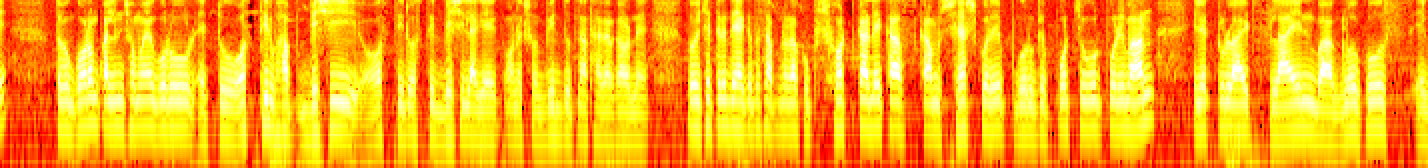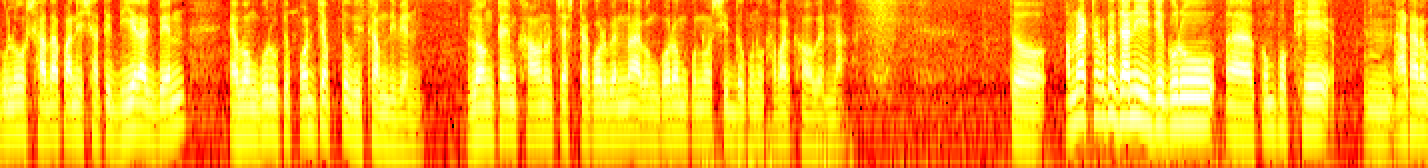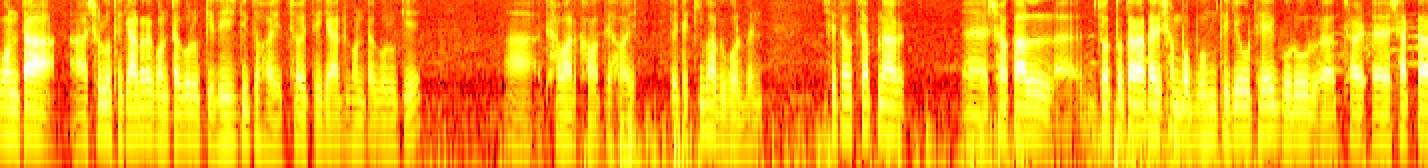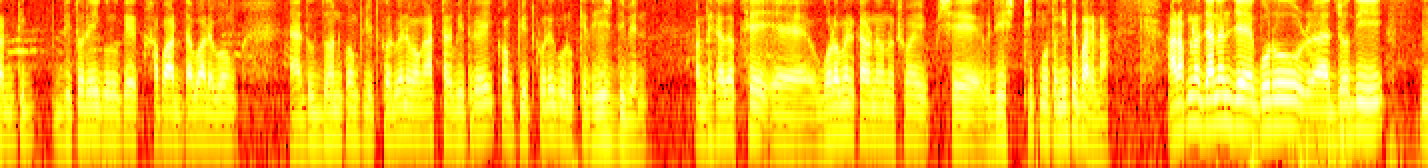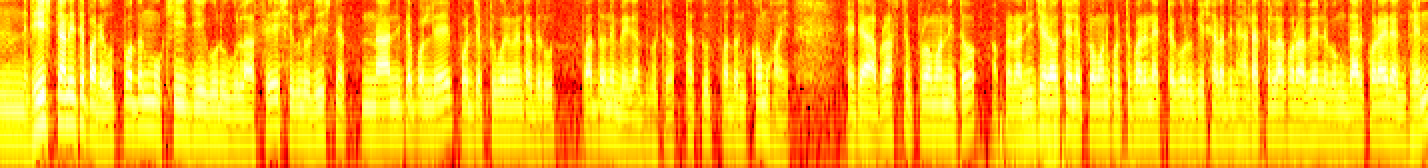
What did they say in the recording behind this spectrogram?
তবে গরমকালীন সময়ে গরুর একটু অস্থির ভাব বেশি, অস্থির অস্থির বেশি লাগে। অনেক সময় বিদ্যুৎ না থাকার কারণে। তো ওই ক্ষেত্রে দেখা গেছে আপনারা খুব শর্টকাটে কাজ, কাম শেষ করে গরুকে প্রচুর পরিমাণ ইলেকট্রোলাইটস লাইন বা গ্লুকোজ এগুলো সাদা পানির সাথে দিয়ে রাখবেন এবং গরুকে পর্যাপ্ত বিশ্রাম দিবেন। লং টাইম খাওয়ানোর চেষ্টা করবেন না এবং গরম কোনো, সিদ্ধ কোনো খাবার খাওয়াবেন না। তো আমরা একটা কথা জানি যে গরু কমপক্ষে আঠারো ঘণ্টা ষোলো থেকে আঠারো ঘণ্টা গরুকে রেস্ট দিতে হয়, ছয় থেকে আট ঘণ্টা গরুকে খাবার খাওয়াতে হয়। তো এটা কীভাবে করবেন? সেটা হচ্ছে আপনার সকাল যত তাড়াতাড়ি সম্ভব ঘুম থেকে উঠে গরুর ছয় সাতটার দিক ভিতরেই গরুকে খাবার দাবার এবং দুধ দহন কমপ্লিট করবেন এবং আটটার ভিতরেই কমপ্লিট করে গরুকে রেস্ট দিবেন। কারণ দেখা যাচ্ছে গরমের কারণে অনেক সময় সে রেস্ট ঠিক মতো নিতে পারে না। আর আপনারা জানেন যে গরুর যদি রেস্ট না নিতে পারে, উৎপাদনমুখী যে গরুগুলো আছে, সেগুলো রেস্ট না নিতে পারলে পর্যাপ্ত পরিমাণে তাদের উৎপাদনে ব্যাঘাত ঘটে, অর্থাৎ উৎপাদন কম হয়। এটা বাস্তব প্রমাণিত। আপনারা নিজেরাও চাইলে প্রমাণ করতে পারেন, একটা গরুকে সারাদিন হাঁটাচলা করাবেন এবং দাঁড় করায় রাখবেন।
